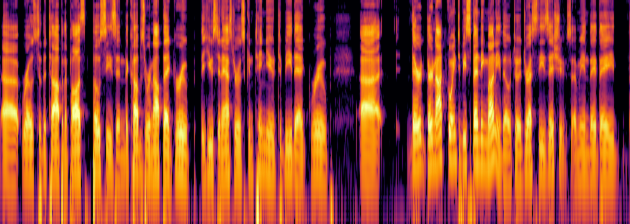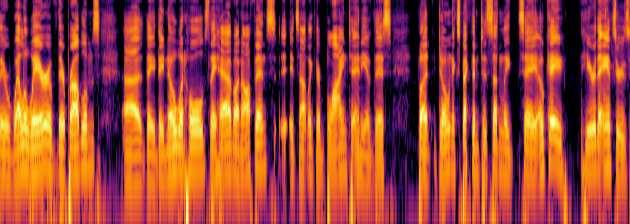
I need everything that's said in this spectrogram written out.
uh, rose to the top in the post postseason. The Cubs were not that group. The Houston Astros continue to be that group. Uh, they're they're not going to be spending money though to address these issues. I mean, they they they're well aware of their problems. Uh, they they know what holds they have on offense. It's not like they're blind to any of this, but don't expect them to suddenly say, "Okay, here are the answers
